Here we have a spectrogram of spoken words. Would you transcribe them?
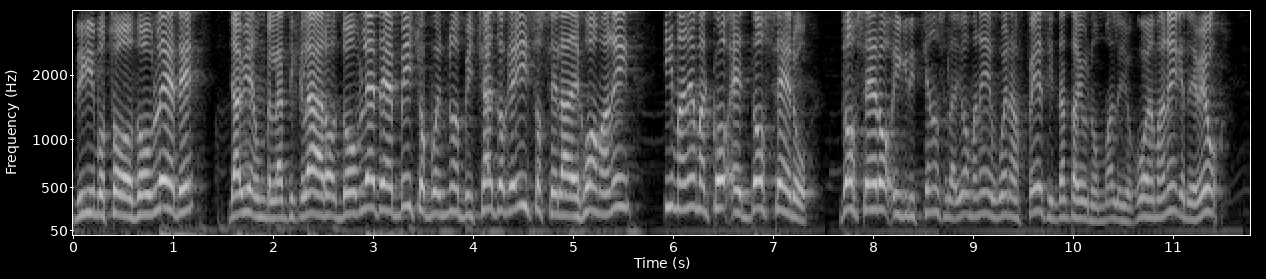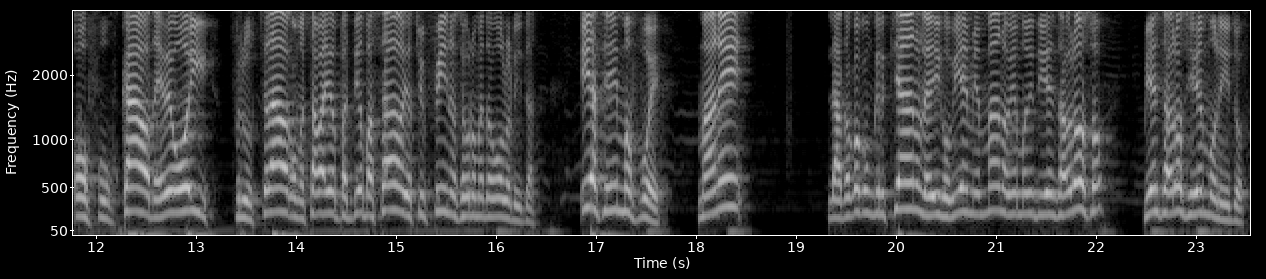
Dijimos todos, doblete. Ya viene un penalti claro. Doblete del bicho, pues no, el bichato que hizo se la dejó a Mané. Y Mané marcó el 2-0. 2-0 y Cristiano se la dio a Mané de buena fe, sin tanta yo normal. Le dijo, coge Mané, que te veo ofuscado, te veo hoy frustrado como estaba yo el partido pasado. Yo estoy fino, seguro meto gol ahorita. Y así mismo fue. Mané la tocó con Cristiano, le dijo, bien mi hermano, bien bonito y bien sabroso. Bien sabroso y bien bonito.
